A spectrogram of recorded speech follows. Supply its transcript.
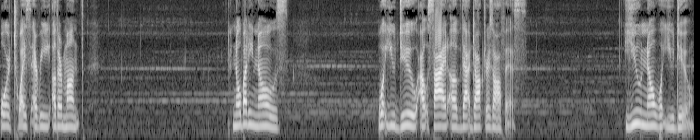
or twice every other month. Nobody knows what you do outside of that doctor's office. You know what you do.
